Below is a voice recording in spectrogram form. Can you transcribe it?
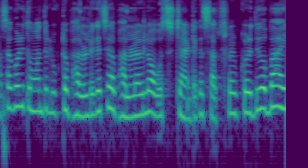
আশা করি তোমাদের লুকটা ভালো লেগেছে। আর ভালো লাগলে অবশ্যই চ্যানেলটাকে সাবস্ক্রাইব করে দিও। বাই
